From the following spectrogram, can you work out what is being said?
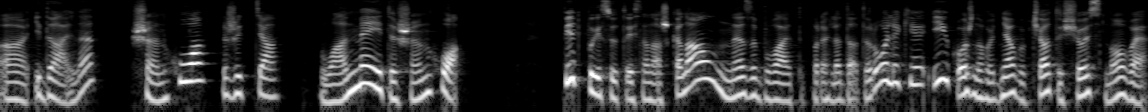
е, ідеальне, Шенхуа – життя. One made Шенхуа. Підписуйтесь на наш канал, не забувайте переглядати ролики і кожного дня вивчати щось нове.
